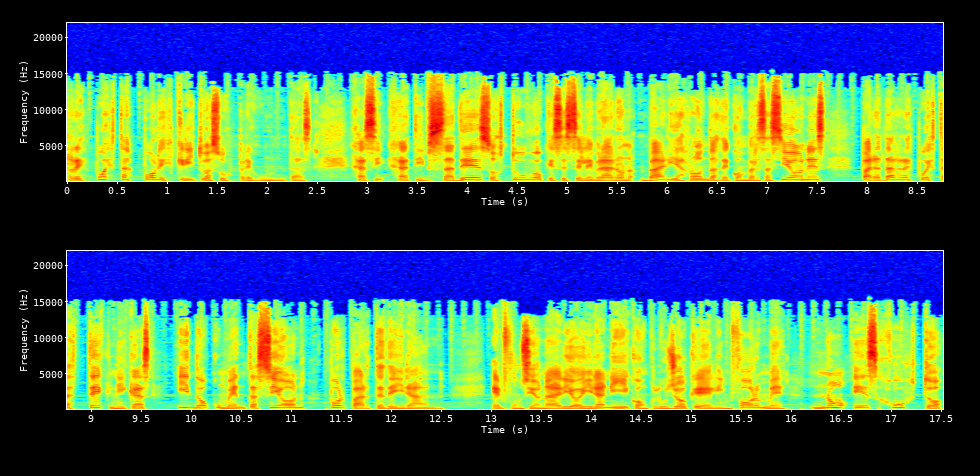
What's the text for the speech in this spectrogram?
respuestas por escrito a sus preguntas. Sadeh sostuvo que se celebraron varias rondas de conversaciones para dar respuestas técnicas y documentación por parte de Irán. El funcionario iraní concluyó que el informe no es justo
